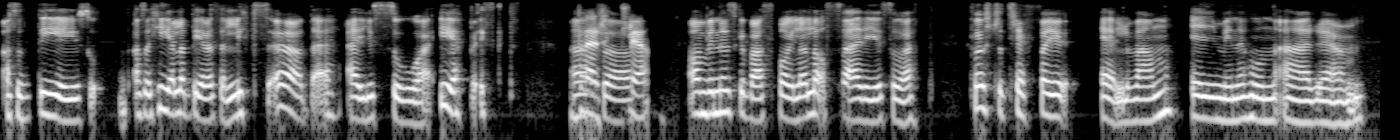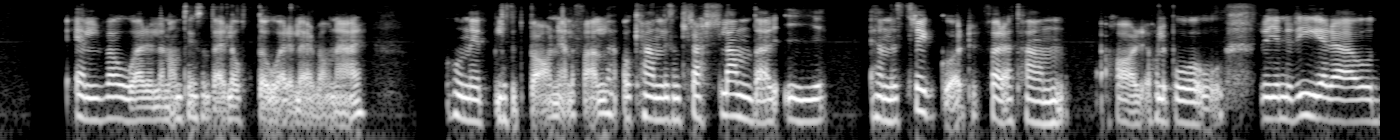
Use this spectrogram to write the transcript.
alltså det är ju så, alltså hela deras livsöde är ju så episkt. Alltså, Verkligen. Alltså, om vi nu ska bara spoila loss så är det ju så att först så träffar ju Elvan, Amy när hon är um, 11 år eller någonting sånt där, eller 8 år eller vad hon är. Hon är ett litet barn i alla fall. Och han liksom kraschlandar i hennes trädgård för att han har, håller på att regenerera och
